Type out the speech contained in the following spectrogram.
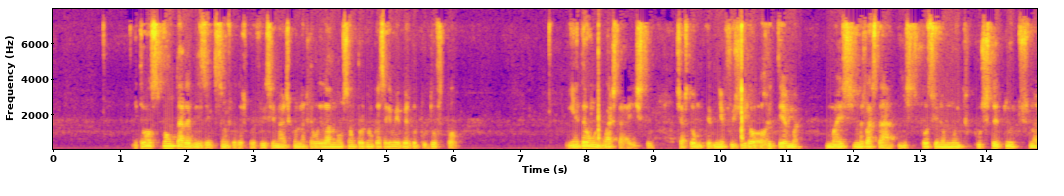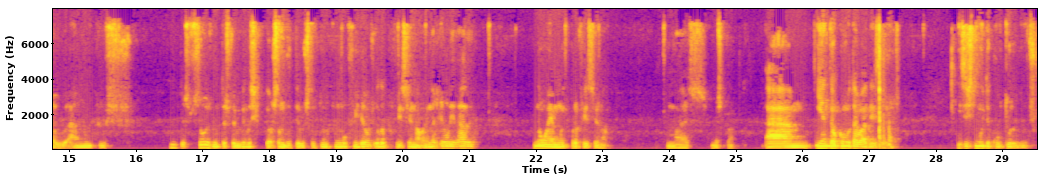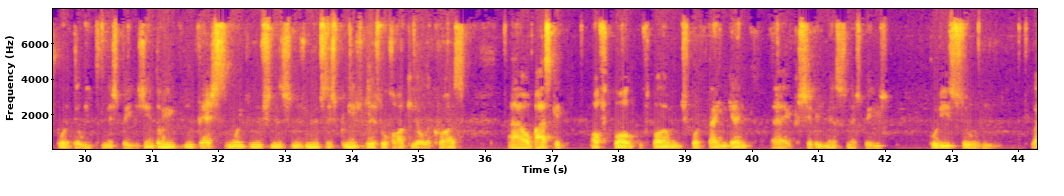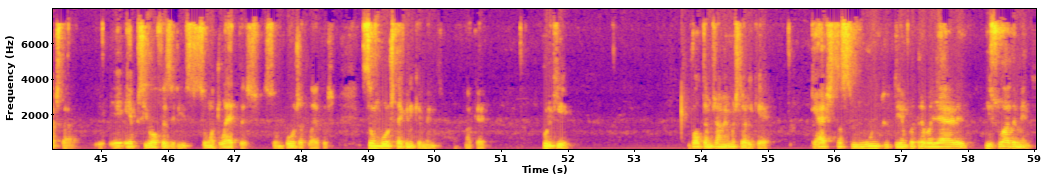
Então eles vão estar a dizer que são jogadores profissionais quando na realidade não são porque não conseguem viver do, do futebol. E então, lá está, isto já estou um bocadinho a fugir ao, ao tema, mas, mas lá está, isto funciona muito por estatutos. Não? É? Há muitos, muitas pessoas, muitas famílias que gostam de ter o estatuto. O meu filho é um jogador profissional e na realidade não é muito profissional. Mas, mas pronto. Ah, e então, como eu estava a dizer, existe muita cultura do desporto de elite neste país, então investe-se muito nos, nos miúdos pequeninos, desde o hockey ao lacrosse, ah, ao basquete, ao futebol. O futebol é um desporto que está em grande uh, imenso neste país, por isso, lá está, é, é, possível fazer isso. São atletas, são bons atletas, são bons tecnicamente, ok? Porquê? Voltamos à mesma história que é gasta-se muito tempo a trabalhar isoladamente.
